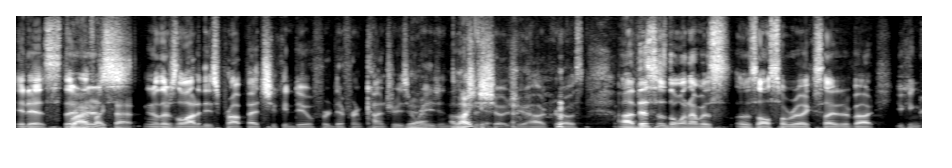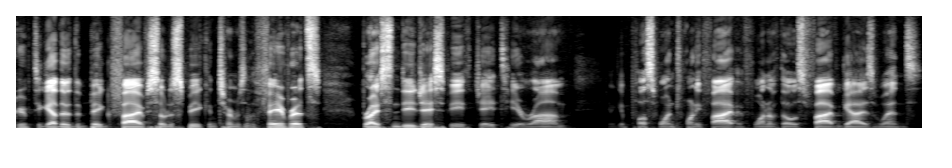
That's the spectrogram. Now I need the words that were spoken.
It is. There, like that. You know, there's a lot of these prop bets you can do for different countries yeah, and regions. I like it just it. shows you how it grows. uh, this is the one I was I was also really excited about. You can group together the big five, so to speak, in terms of the favorites. Bryson, DJ Spieth, JT, Rahm, and get plus 125 if one of those five guys wins.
